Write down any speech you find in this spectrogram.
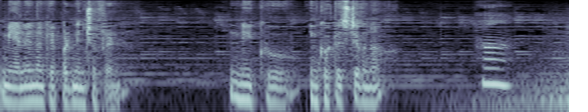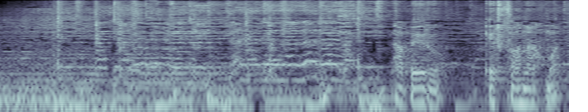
మీ అన్నయ్య నాకు ఎప్పటి నుంచో ఫ్రెండ్ నీకు ఇంకో ట్విస్ట్ ఇవ్వనా? ఆ, పేరు ఇర్ఫాన్ అహ్మద్.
